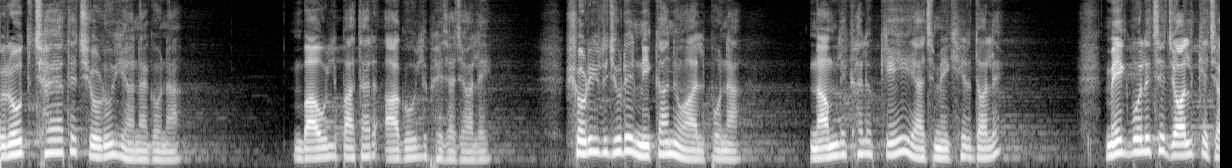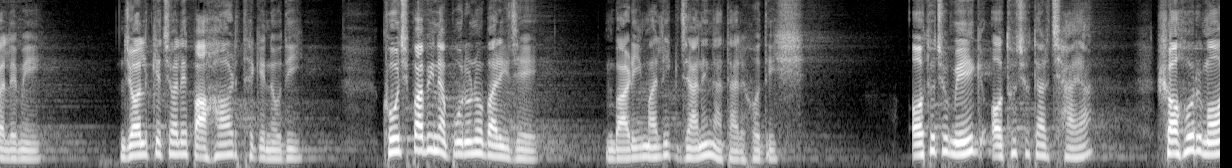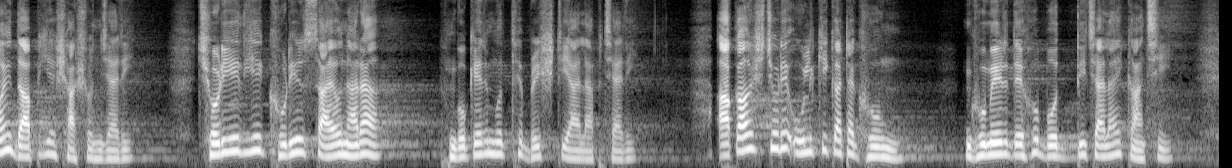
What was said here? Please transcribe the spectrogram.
রোদ ছায়াতে চড়ুই আনাগোনা। বাউল পাতার আগল ভেজা জলে। শরীর জুড়ে নিকানো আলপনা। নাম লেখালো কে আজ মেঘের দলে? মেঘ বলেছে, জলকে চলে মেয়ে। জলকে চলে পাহাড় থেকে নদী। খোঁজ পাবি না পুরনো বাড়ি যে। বাড়ি মালিক জানে না তার হদিশ। অথচ মেঘ, অথচ তার ছায়া। শহরময় দাপিয়ে শাসন জারি। ছড়িয়ে দিয়ে ঘুড়ির সায়নারা বুকের মধ্যে বৃষ্টি আলাপচারি আকাশ জুড়ে উল্কি কাটা ঘুম। ঘুমের দেহ বদ্যি চালায় কাঁচি।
